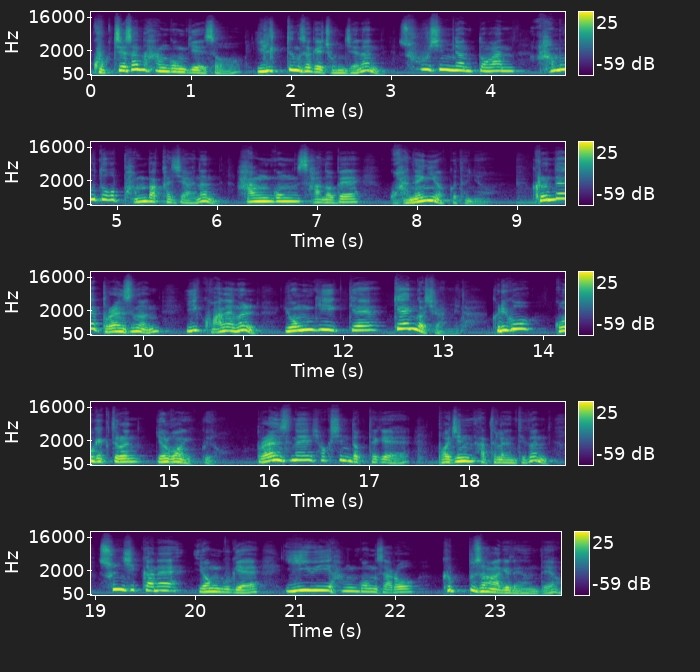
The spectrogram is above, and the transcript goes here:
국제선 항공기에서 1등석의 존재는 수십 년 동안 아무도 반박하지 않은 항공 산업의 관행이었거든요. 그런데 브랜슨은 이 관행을 용기 있게 깬 것이랍니다. 그리고 고객들은 열광했고요. 브랜슨의 혁신 덕택에 버진 아틀란틱은 순식간에 영국의 2위 항공사로 급부상하게 되는데요.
